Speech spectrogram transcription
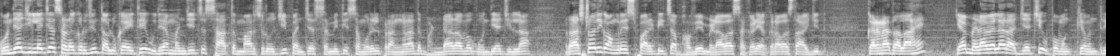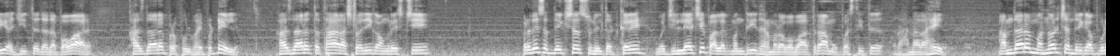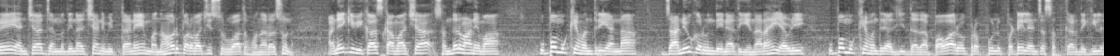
गोंदिया जिल्ह्याच्या सडकर्जुन तालुका येथे उद्या म्हणजेच सात मार्च रोजी पंचायत समिती समोरील प्रांगणात भंडारा व गोंदिया जिल्हा राष्ट्रवादी काँग्रेस पार्टीचा भव्य मेळावा सकाळी अकरा वाजता आयोजित करण्यात आला आहे. या मेळाव्याला राज्याचे उपमुख्यमंत्री अजितदादा पवार खासदार प्रफुल्लभाई पटेल खासदार तथा राष्ट्रवादी काँग्रेसचे प्रदेश अध्यक्ष सुनील तटकरे व जिल्ह्याचे पालकमंत्री धर्मराव बाबा आत्राम उपस्थित राहणार आहेत. आमदार मनोहर चंद्रिकापुरे यांच्या जन्मदिनाच्या निमित्ताने मनोहर पर्वाची सुरुवात होणार असून अनेक विकास कामाच्या संदर्भाने मा उपमुख्यमंत्री यांना जाणीव करून देण्यात येणार आहे. यावेळी उपमुख्यमंत्री अजितदादा पवार व प्रफुल्ल पटेल यांचा सत्कार देखील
